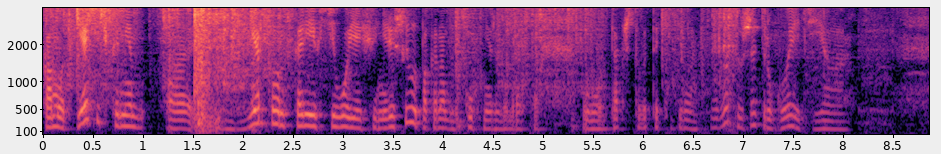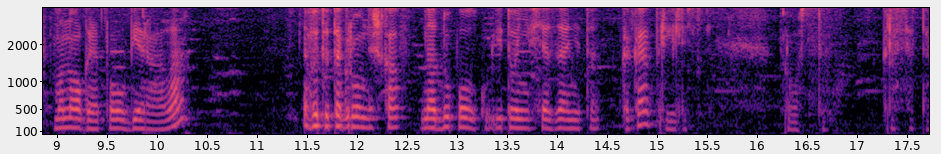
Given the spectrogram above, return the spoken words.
Комод с ящичками, э, с зеркалом, скорее всего, я еще не решила, пока надо в кухне разобраться. Вот, так что вот такие дела. И вот уже другое дело. Многое поубирала. Этот огромный шкаф на одну полку, и то не вся занята. Какая прелесть. Просто красота.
